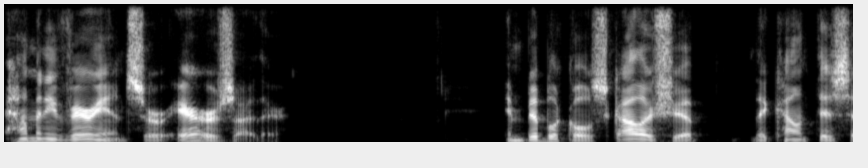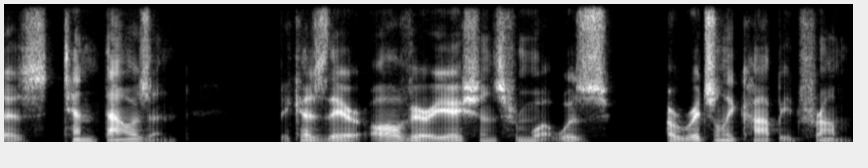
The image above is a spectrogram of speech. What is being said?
How many variants or errors are there? In biblical scholarship, they count this as 10,000 because they are all variations from what was originally copied from.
